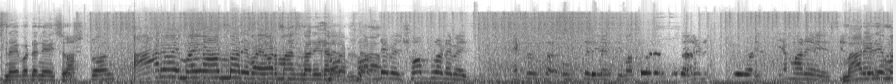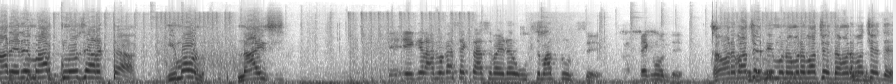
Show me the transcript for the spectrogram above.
স্নাইপারটা নিয়ে আইছস। লাস্ট ওয়ান আর ওই মাই আম্বারে ভাই ওর মান নারী সব সব ড্যামেজ সবগুলো ড্যামেজ একটা উঠতে দিয়েছি মাত্র এমারে মার এরে মার এরে মার ক্লোজে আরেকটা। ইমন নাইস একের আমার কাছে একটা আছে ভাই এটা উঠছে মাত্র উঠছে। ব্যাগের মধ্যে। আমারে বাঁচাই দে ইমন আমারে বাঁচাই দে আমারে বাঁচাই দে।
